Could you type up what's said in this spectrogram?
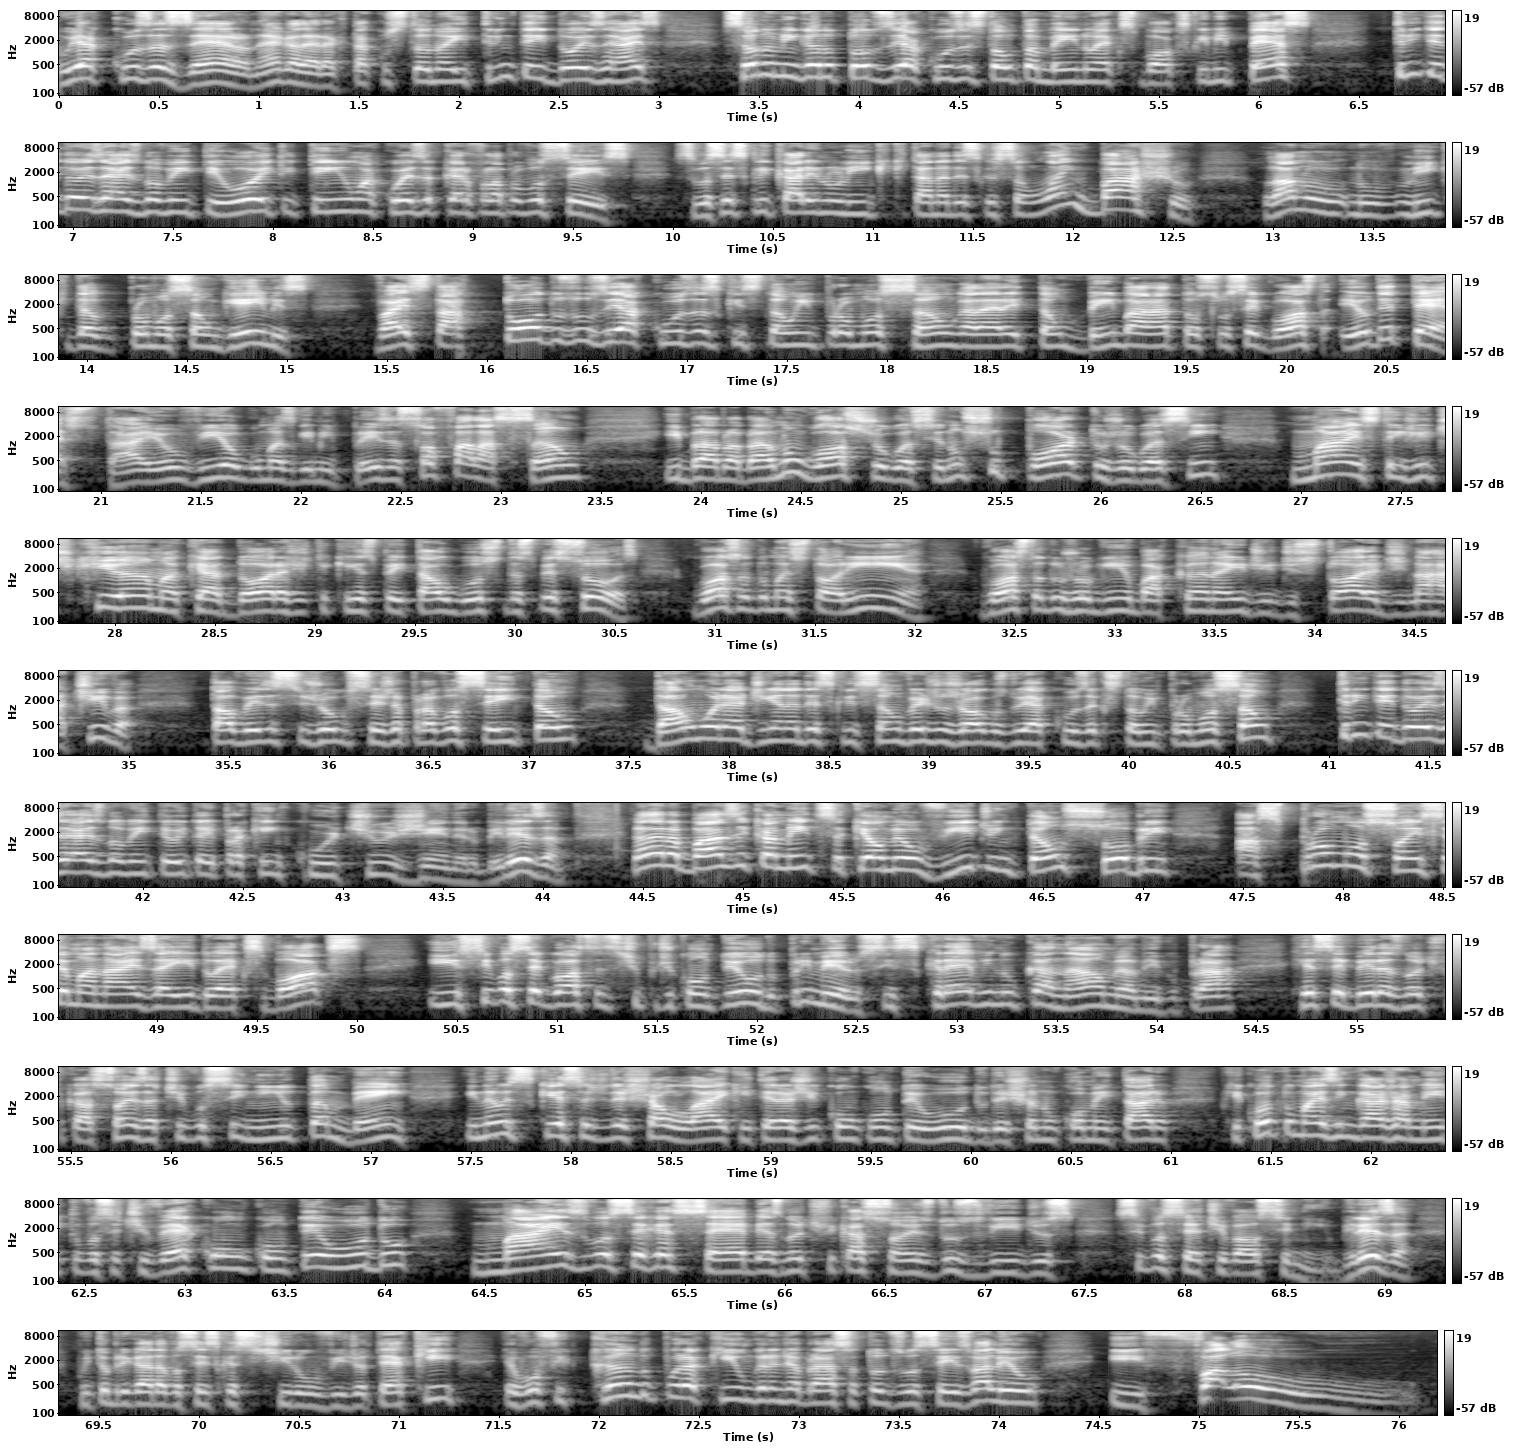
o Yakuza Zero, né, galera, que tá custando aí R$ reais. Se eu não me engano, todos os Yakuza estão também no Xbox Game Pass. R$ 32,98 e tem uma coisa que eu quero falar para vocês. Se vocês clicarem no link que está na descrição lá embaixo, lá no, no link da promoção Games, vai estar todos os Yakuzas que estão em promoção, galera, e estão bem barato. Então, se você gosta, eu detesto, tá? Eu vi algumas gameplays, é só falação e blá blá blá. Eu não gosto de jogo assim, não suporto jogo assim, mas tem gente que ama, que adora, a gente tem que respeitar o gosto das pessoas. Gosta de uma historinha, gosta do joguinho bacana aí de, de história, de narrativa, talvez esse jogo seja para você. Então, dá uma olhadinha na descrição, veja os jogos do Yakuza que estão em promoção. R$ 32,98 aí para quem curte o gênero, beleza? Galera, basicamente isso aqui é o meu vídeo, então, sobre as promoções semanais aí do Xbox. E se você gosta desse tipo de conteúdo, primeiro, se inscreve no canal, meu amigo, para receber as notificações, ativa o sininho também. E não esqueça de deixar o like, interagir com o conteúdo, deixando um comentário, porque quanto mais engajamento você tiver com o conteúdo, mais você recebe as notificações dos vídeos se você ativar o sininho, beleza? Muito obrigado a vocês que assistiram o vídeo até aqui. Eu vou ficando por aqui. Um grande abraço a todos vocês, valeu e falou!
